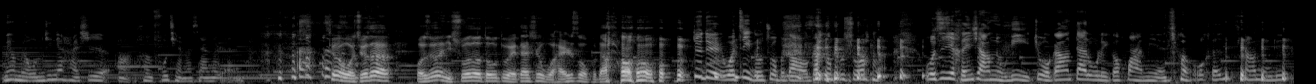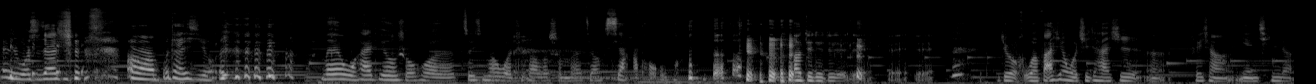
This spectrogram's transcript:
没有没有，我们今天还是啊、很肤浅的三个人。对，我觉得我觉得你说的都对，但是我还是做不到。对对，我自己都做不到。我刚刚不说了吗？我自己很想努力，就我刚刚带入了一个画面，就 我很想努力，但是我实在是啊不太行。没有，我还挺有收获的。最起码我知道了什么叫下头。啊，对对对对对对对，就我发现我其实还是嗯非常年轻的，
